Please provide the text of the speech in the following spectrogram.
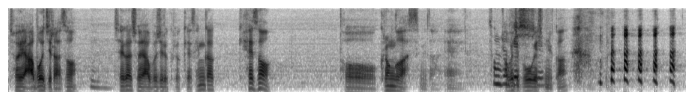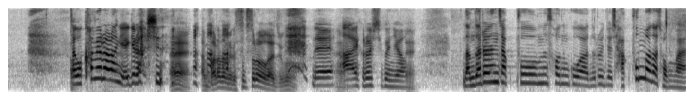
저희 아버지라서 제가 저희 아버지를 그렇게 생각해서 더 그런 것 같습니다. 예. 송중기 아버지 보고 씨. 계십니까? 자꾸 카메라랑 얘기를 하시네. 네. 말하다 보니까 쑥스러워가지고. 네, 네. 아 그러시군요. 네. 남다른 작품 선고안으로 이제 작품마다 정말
